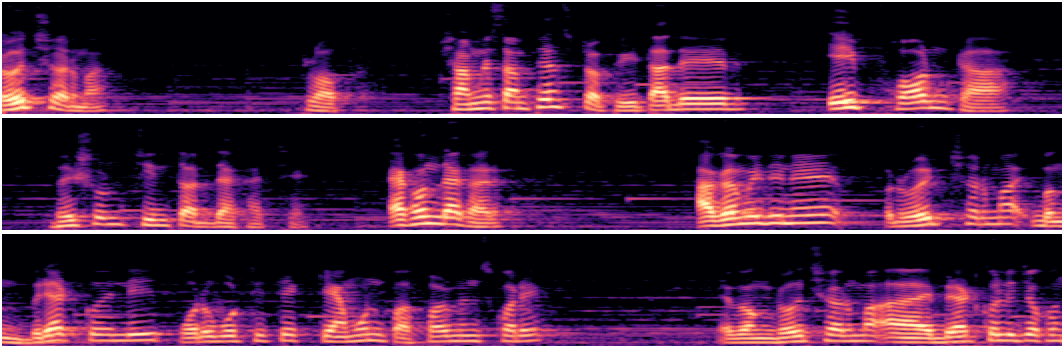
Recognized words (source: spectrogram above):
রোহিত শর্মা ফ্লপ সামনে চ্যাম্পিয়ন্স ট্রফি তাদের এই ফর্মটা ভীষণ চিন্তার দেখাচ্ছে। এখন দেখার, আগামী দিনে রোহিত শর্মা এবং বিরাট কোহলি পরবর্তীতে কেমন পারফরমেন্স করে এবং রোহিত শর্মা বিরাট কোহলি যখন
